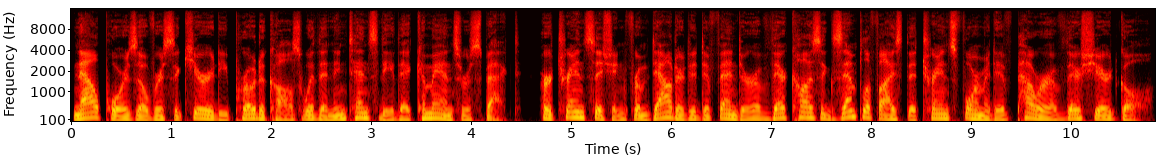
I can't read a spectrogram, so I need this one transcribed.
now pores over security protocols with an intensity that commands respect. Her transition from doubter to defender of their cause exemplifies the transformative power of their shared goal.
